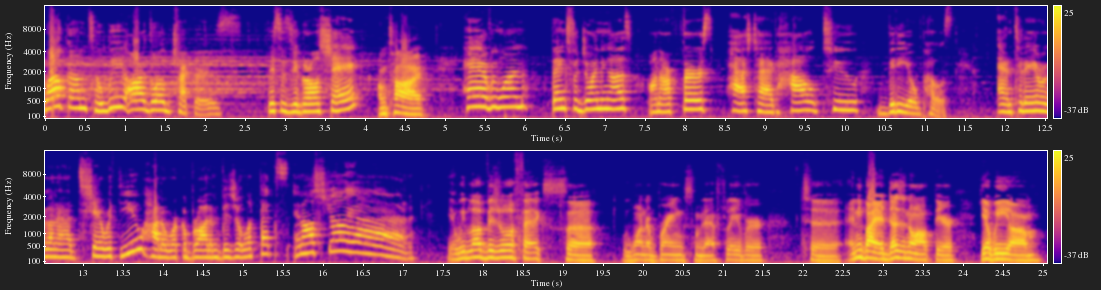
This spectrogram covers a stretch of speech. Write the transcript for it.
Welcome to We Are Globe Trekkers. This is your girl Shay. I'm Ty. Hey everyone, thanks for joining us on our first hashtag how to video post. And today we're gonna share with you how to work abroad in visual effects in Australia. Yeah, we love visual effects. Uh, we want to bring some of that flavor to anybody that doesn't know out there. Yeah, we um,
